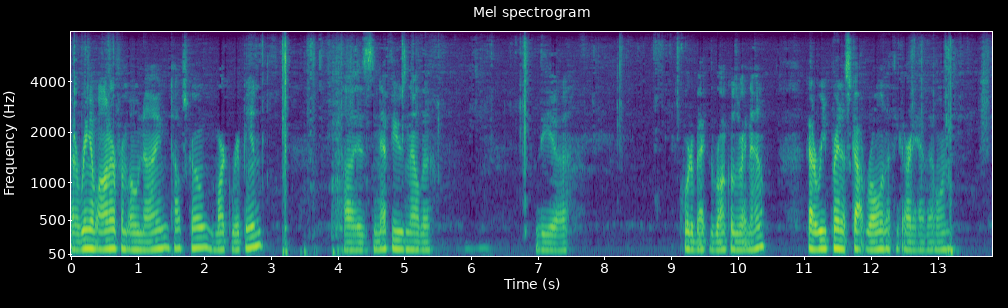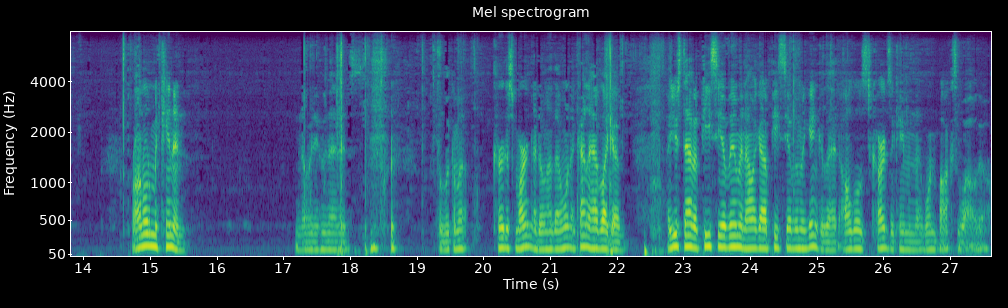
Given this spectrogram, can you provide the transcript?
A Ring of Honor from 09 Topps Chrome. Mark Rypien. Uh, his nephew's now the the uh, quarterback of the Broncos right now. Got a reprint of Scott Rolen. I think I already have that one. Ronald McKinnon. No idea who that is. to look him up. Curtis Martin. I don't have that one. I kind of have like a. I used to have a PC of him, and now I got a PC of him again because I had all those cards that came in that one box a while ago.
